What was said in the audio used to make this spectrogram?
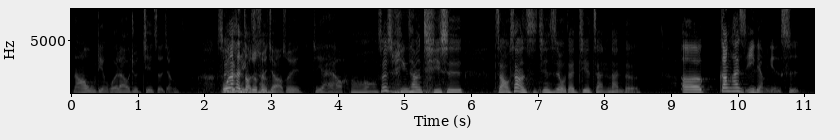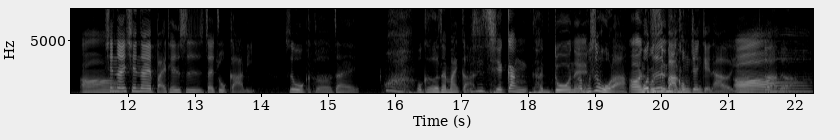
然后五点回来我就接着这样子。所以很早就睡常觉，所以也还好。哦，所以平常其实早上的时间是有在接展览的呃，刚开始一两年是，啊。现在现在白天是在做咖喱，是我哥哥在，哇，我哥哥在卖咖喱，是斜杠很多呢，呃，不是我啦，哦我只是把空间给他而已啊。哦，对啊对啊，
